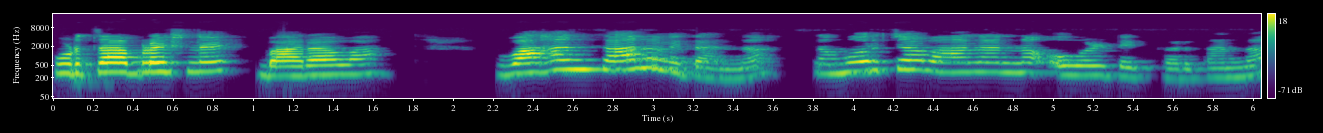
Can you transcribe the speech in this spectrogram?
पुढचा प्रश्न आहे बारावा. वाहन चालविताना समोरच्या वाहनांना ओव्हरटेक करताना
